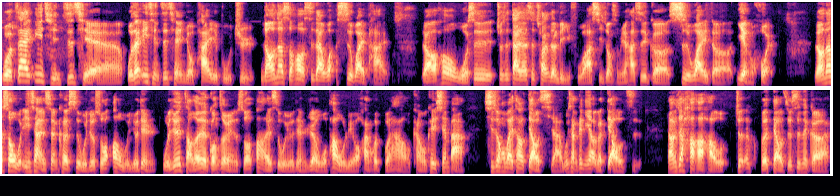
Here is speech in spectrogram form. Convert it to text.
我在疫情之前，我在疫情之前有拍一部剧，然后那时候是在外室外拍，然后我是就是大家是穿着礼服啊、西装什么样，它是一个室外的宴会。然后那时候我印象很深刻，是我就说哦，我有点，我就找到一个工作人员说，不好意思，我有点热，我怕我流汗会不太好看，我可以先把西装外套吊起来，我想跟你要个吊子。然后就好好好，我就不是吊，就是那个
